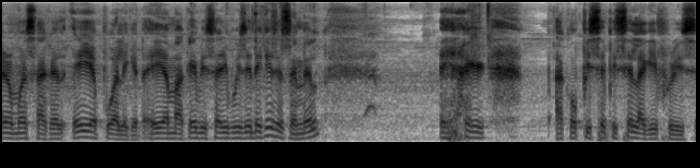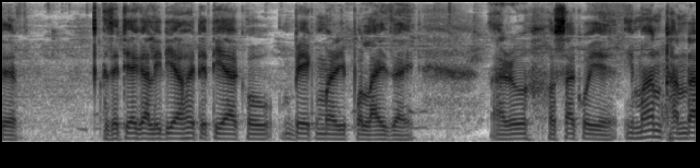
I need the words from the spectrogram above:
আৰু মই খাই এইয়া পোৱালিকেইটা, এইয়া মাকে বিচাৰি ফুৰিছে। দেখিছে চেণ্ডেল? এয়া আকৌ পিছে পিছে লাগি ফুৰিছে। যেতিয়া গালি দিয়া হয়, তেতিয়া আকৌ বেগ মাৰি পলাই যায়। আৰু সঁচাকৈয়ে, ইমান ঠাণ্ডা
